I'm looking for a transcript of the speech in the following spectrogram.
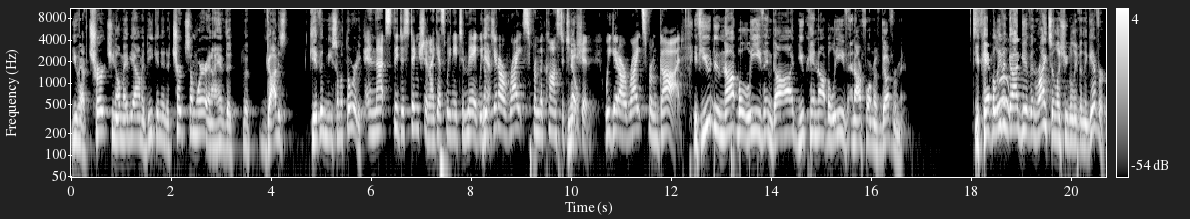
you have church you know maybe i'm a deacon in a church somewhere and i have the, the god has given me some authority And that's the distinction I guess we need to make. We don't Yes. get our rights from the Constitution. We get our rights from God. if you do not believe in god you cannot believe in our form of government you can't believe in god-given rights unless you believe in the giver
